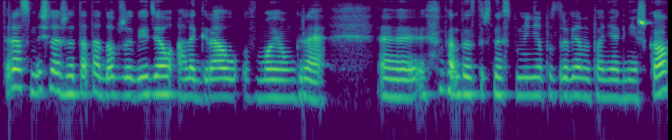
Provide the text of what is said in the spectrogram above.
Teraz myślę, że tata dobrze wiedział, ale grał w moją grę. E, fantastyczne wspomnienia, pozdrawiamy Pani Agnieszko.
